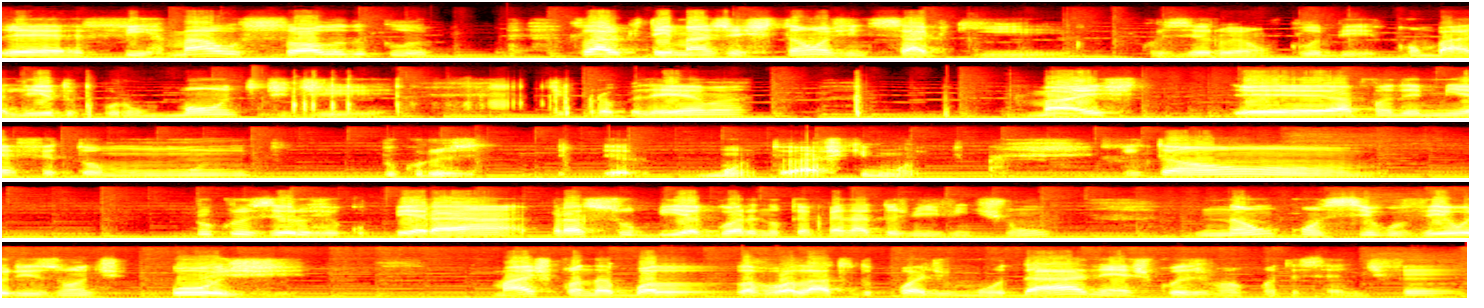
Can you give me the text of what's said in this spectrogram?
é, firmar o solo do clube. Claro que tem mais gestão, a gente sabe que o Cruzeiro é um clube combalido por um monte de, de problema, mas é, a pandemia afetou muito do Cruzeiro, muito, eu acho que muito. Então, para o Cruzeiro recuperar, para subir agora no Campeonato 2021, não consigo ver o horizonte hoje. Mas quando a bola rolar, tudo pode mudar, né? As coisas vão acontecendo diferente.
